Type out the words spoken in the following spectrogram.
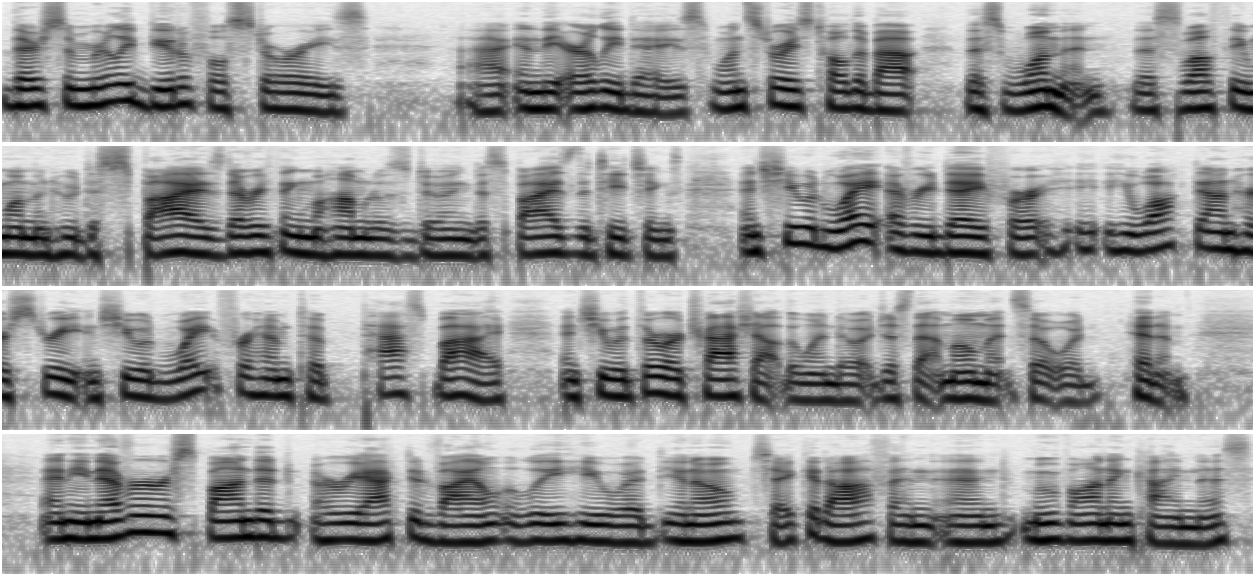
there's some really beautiful stories uh, in the early days. One story is told about this woman, this wealthy woman who despised everything Muhammad was doing, despised the teachings, and she would wait every day for he, he walked down her street and she would wait for him to pass by and she would throw her trash out the window at just that moment so it would hit him and he never responded or reacted violently. He would, you know, shake it off and, and move on in kindness.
